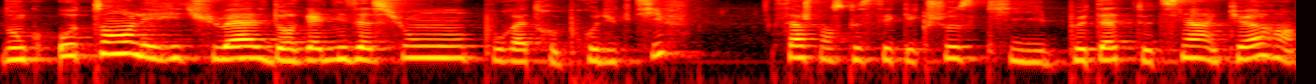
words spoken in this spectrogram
Donc autant les rituels d'organisation pour être productif, ça je pense que c'est quelque chose qui peut-être te tient à cœur,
